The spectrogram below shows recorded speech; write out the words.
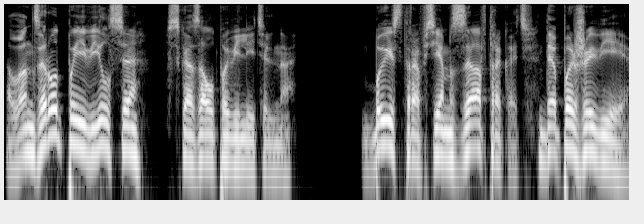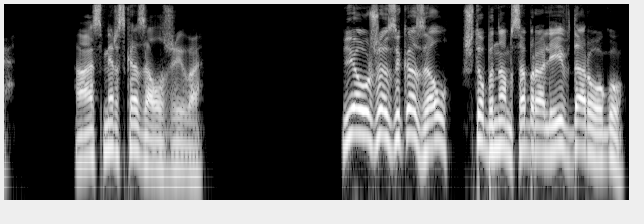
Ланзерот появился, сказал повелительно. «Быстро всем завтракать, да поживее!» Асмер сказал живо. «Я уже заказал, чтобы нам собрали и в дорогу».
